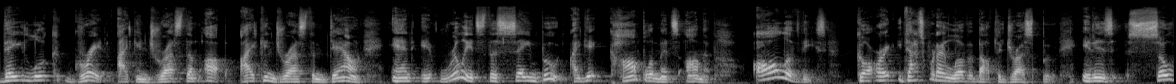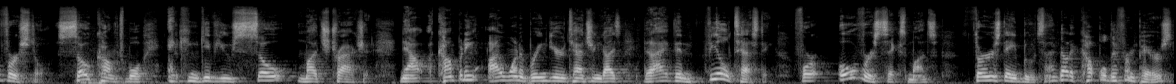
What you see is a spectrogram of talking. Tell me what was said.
They look great. I can dress them up. I can dress them down. And it really, it's the same boot. I get compliments on them. All of these, that's what I love about the dress boot. It is so versatile, so comfortable, and can give you so much traction. Now, a company I want to bring to your attention, guys, that I've been field testing for over six months Thursday boots. And I've got a couple different pairs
